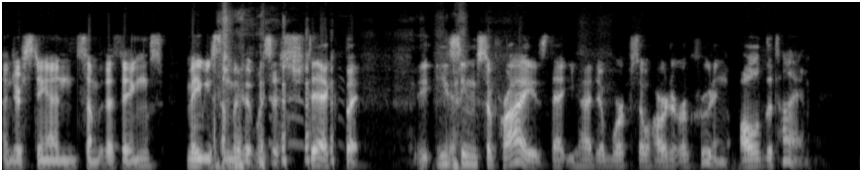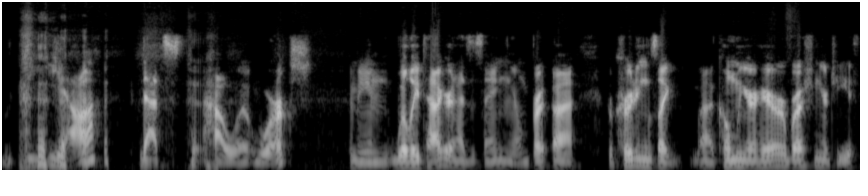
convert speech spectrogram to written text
understand some of the things. Maybe some of it was a shtick, but he seemed surprised that you had to work so hard at recruiting all of the time. Yeah, that's how it works. I mean, Willie Taggart has a saying, you know, uh, recruiting's like uh, combing your hair or brushing your teeth.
